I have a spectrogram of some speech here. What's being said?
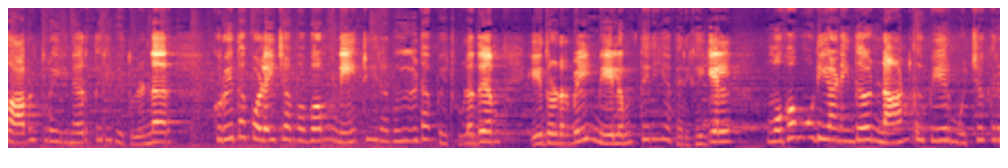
காவல்துறையினர் தெரிவித்துள்ளனர். குறித்த கொலை சம்பவம் நேற்றிரவு இடம்பெற்றுள்ளது. இது தொடர்பில் மேலும் தெரிய வருகையில் முகமூடி அணிந்த நான்கு பேர் முச்சக்கர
